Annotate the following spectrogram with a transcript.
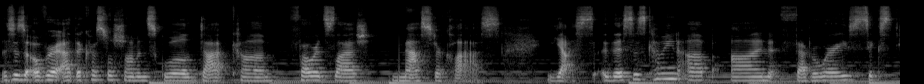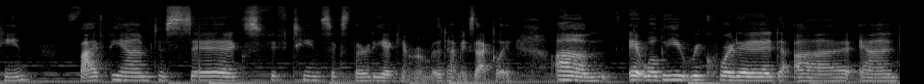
This is over at thecrystalshamanschool.com forward slash masterclass. Yes, this is coming up on February 16th. 5 p.m. to 6 15 6 30 i can't remember the time exactly um, it will be recorded uh, and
